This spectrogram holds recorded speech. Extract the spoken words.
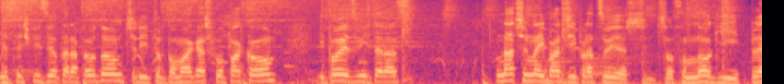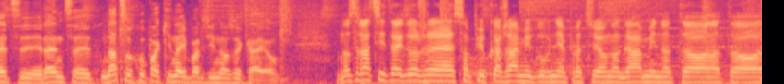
Jesteś fizjoterapeutą, czyli tu pomagasz chłopakom i powiedz mi teraz, na czym najbardziej pracujesz? To są nogi, plecy, ręce? Na co chłopaki najbardziej narzekają? No z racji tego, że są piłkarzami, głównie pracują nogami, no to, no to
